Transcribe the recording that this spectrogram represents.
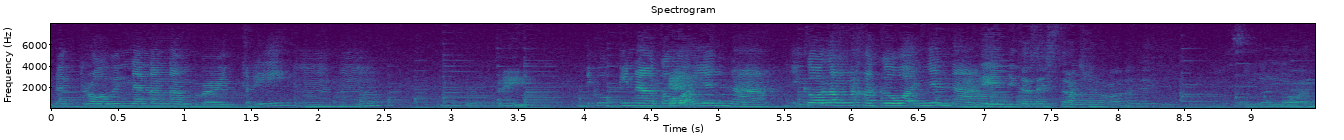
Nag-drawing na ng number 3. Mhm. Number 3. Hindi ko ginagawa Okay. yan na. Ikaw lang nakagawa niyan na. Hindi, dito sa instruction nakalagay. Sige. Ganon.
